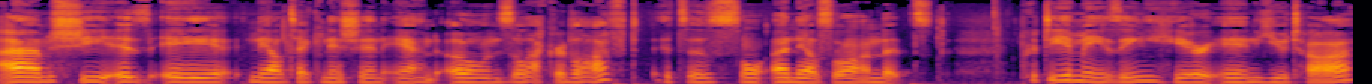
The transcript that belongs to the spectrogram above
Um, she is a nail technician and owns the Lacquered Loft. It's a, a nail salon that's pretty amazing here in Utah.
